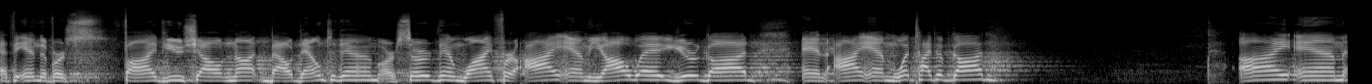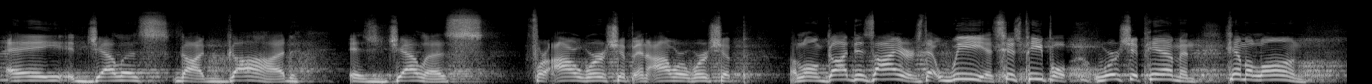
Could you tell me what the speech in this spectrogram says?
at the end of verse 5 You shall not bow down to them or serve them. Why? For I am Yahweh your God, and I am what type of God? I am a jealous God. God is jealous for our worship and our worship alone. God desires that we, as His people, worship Him and Him alone.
